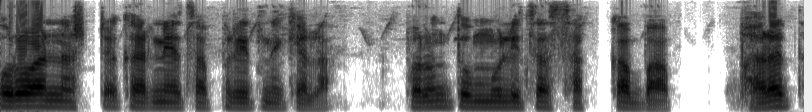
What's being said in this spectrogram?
पुरावा नष्ट करण्याचा प्रयत्न केला. परंतु मुलीचा सक्का बाप भरत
